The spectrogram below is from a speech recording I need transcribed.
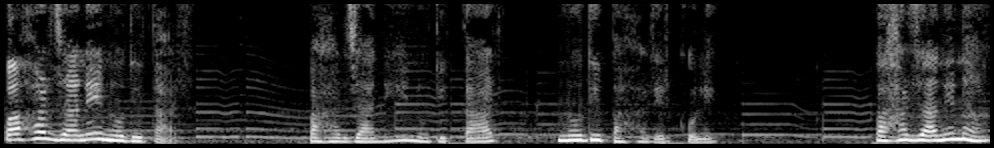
পাহাড় জানে নদী তার। পাহাড় জানে নদী তার, নদী পাহাড়ের কোলে। পাহাড় জানে না,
